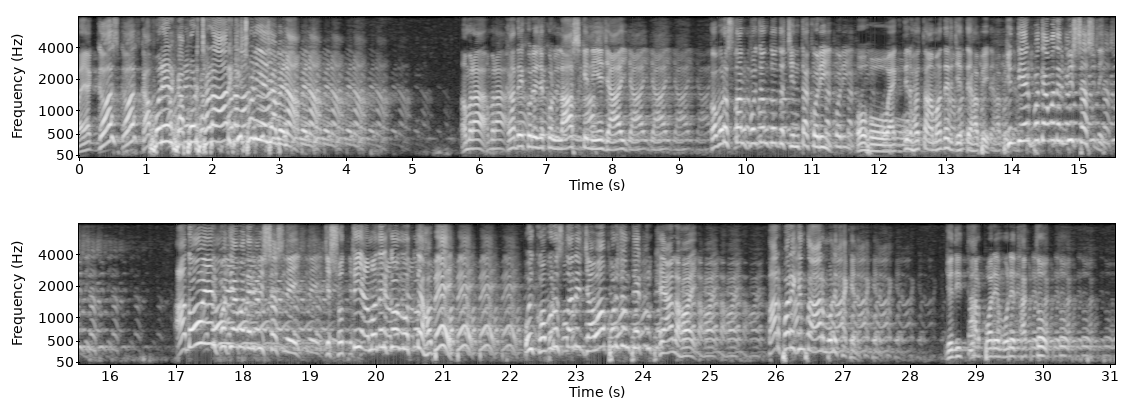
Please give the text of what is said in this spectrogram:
কয়েক গজ কাপড়ের কাপড় ছাড়া আর কিছু নিয়ে যাবে না। আমরা কাঁধে করে যখন লাশকে নিয়ে যাই, কবরস্থান পর্যন্ত তো চিন্তা করি, ওহো, একদিন হয়তো আমাদের যেতে হবে। কিন্তু এর প্রতি আমাদের বিশ্বাস নেই। আদৌ এর প্রতি আমাদের বিশ্বাস নেই যে সত্যি আমাদেরকেও মরতে হবে? ওই কবরস্থানে যাওয়া পর্যন্ত একটু খেয়াল হয়। তারপরে কিন্তু আর মনে থাকে না। যদি তারপরে মনে থাকতো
